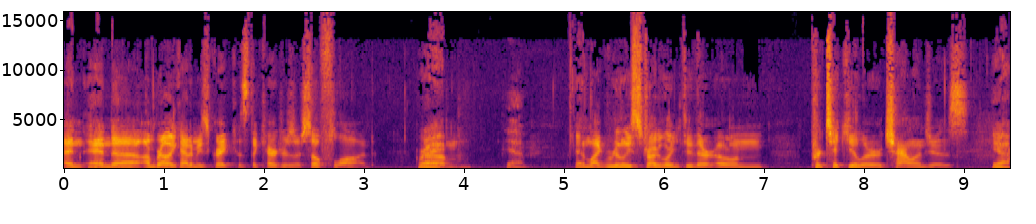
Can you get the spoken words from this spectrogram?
And and uh, Umbrella Academy is great because the characters are so flawed, right? Um, Yeah. and like really struggling through their own particular challenges. yeah,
